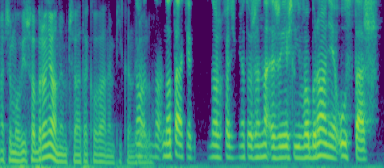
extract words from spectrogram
A czy mówisz obronionym czy atakowanym pick and no, no, no, tak, jak, no, chodzi mi o to, że, że jeśli w obronie ustasz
